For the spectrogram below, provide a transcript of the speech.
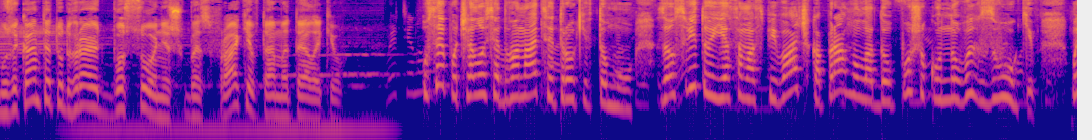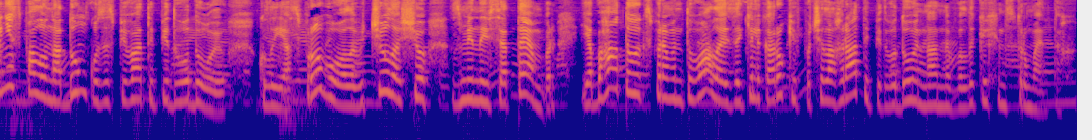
Музиканти тут грають босоніж, без фраків та метеликів. Усе почалося 12 років тому. За освітою я сама співачка прагнула до пошуку нових звуків. Мені спало на думку заспівати під водою. Коли я спробувала, відчула, що змінився тембр. Я багато експериментувала і за кілька років почала грати під водою на невеликих інструментах.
